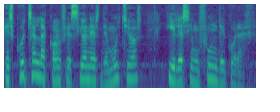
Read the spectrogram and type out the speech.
escuchan las confesiones de muchos y les infunde coraje.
